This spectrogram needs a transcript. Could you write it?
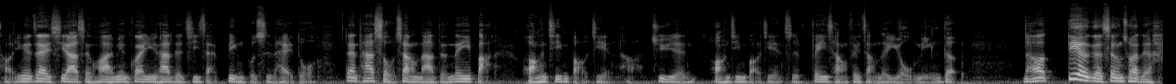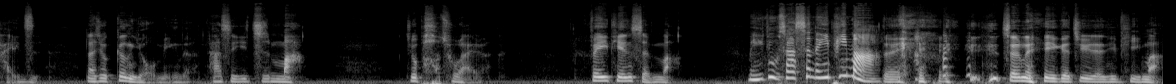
好，因为在希腊神话里面，关于他的记载并不是太多。但他手上拿的那一把黄金宝剑，哈，巨人黄金宝剑是非常非常的有名的。然后第二个生出来的孩子，那就更有名的，他是一只马，就跑出来了，飞天神马。梅杜莎生了一匹马，对，生了一个巨人一匹马。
